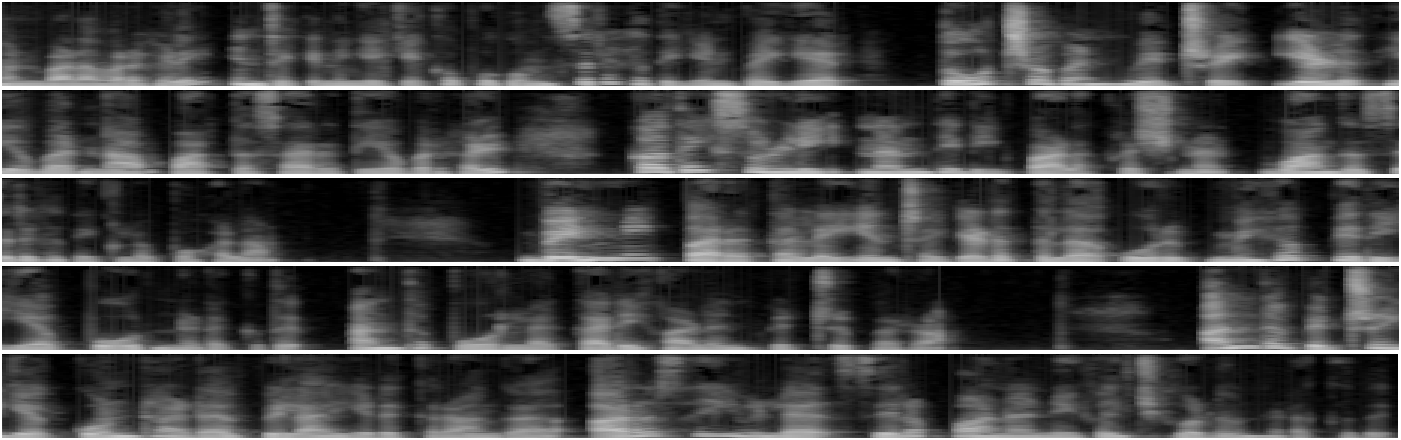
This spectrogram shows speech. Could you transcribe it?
அன்பானவர்களே இன்றைக்கு நீங்க கேட்க போகும் சிறுகதையின் பெயர் தோற்றவன் வெற்றி. எழுதியவர் நா. பார்த்த சாரதி அவர்கள். கதை சொல்லி நந்தினி பாலகிருஷ்ணன். வாங்க சிறுகதைக்குள்ள போகலாம். வெண்ணி பரத்தலை என்ற இடத்துல ஒரு மிகப்பெரிய போர் நடக்குது. அந்த போர்ல கரிகாலன் வெற்றி பெறான். அந்த வெற்றியை கொண்டாட விழா எடுக்கிறாங்க. அரசையுள்ள சிறப்பான நிகழ்ச்சிகளும் நடக்குது.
